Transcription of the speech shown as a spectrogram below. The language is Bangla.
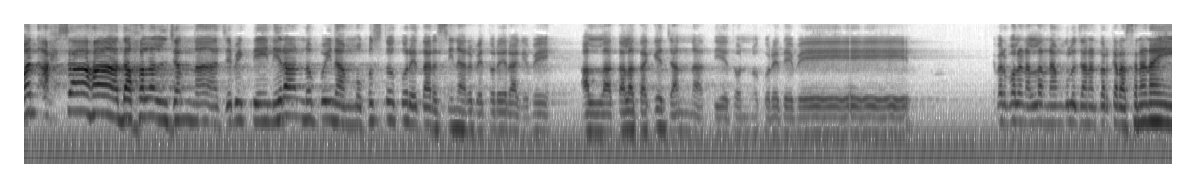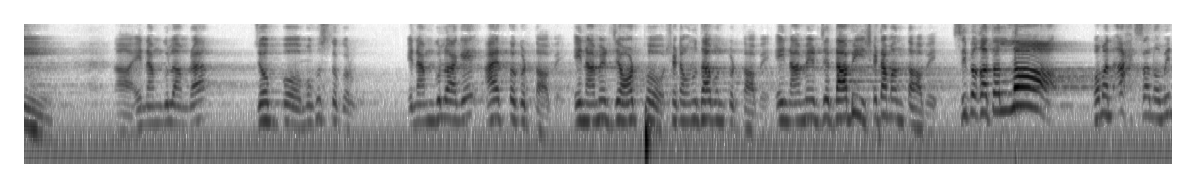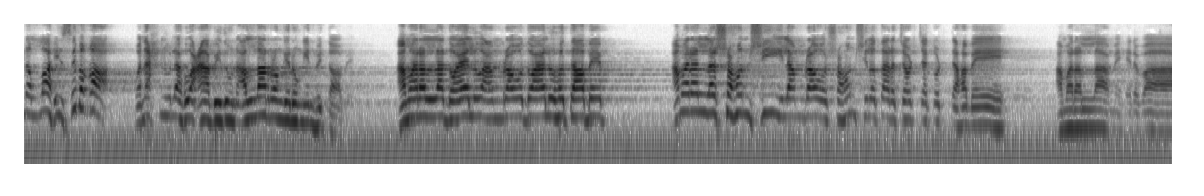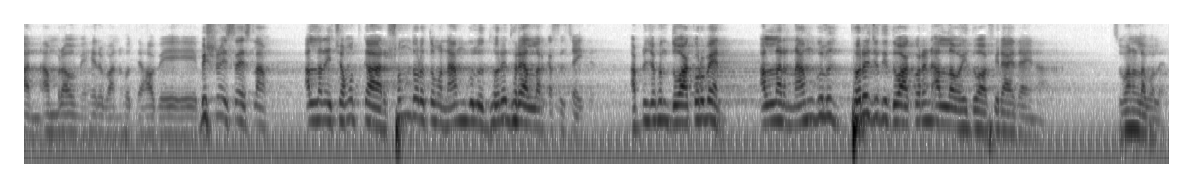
মান আহসাহা দাখালাল জান্নাহ যে ব্যক্তি এই নিরানব্বই নাম মুখস্থ করে তার সিনার ভেতরে রাখবে, আল্লাহ তালা তাকে জান্নাত দিয়ে ধন্য করে দেবে। এবার বলেন, আল্লাহর নামগুলো জানার দরকার আছে না নাই? এই নামগুলো আমরা যোগ্য, মুখস্থ করব। এই নামগুলো আগে আয়ত্ত করতে হবে। এই নামের যে অর্থ, সেটা অনুধাবন করতে হবে। এই নামের যে দাবি, সেটা মানতে হবে। সিবগাতাল্লাহ, ওমান আহসানু মিনাল্লাহি সিবগা। ওয়া নাহনু লাহু আবিদুন, আল্লাহর রঙে রঙিন হইতে হবে। আমার আল্লাহ দয়ালু, আমরাও দয়ালু হতে হবে। আমার আল্লাহ সহনশীল, আমরাও সহনশীলতার চর্চা করতে হবে। আমার আল্লাহ মেহেরবান, আমরাও মেহেরবান হতে হবে। বিষ্ণু ইসা ইসলাম, আল্লাহর এই চমৎকার, সুন্দরতম নামগুলো ধরে ধরে আল্লাহর কাছে চাইতেন। আপনি যখন দোয়া করবেন, আল্লাহর নামগুলো ধরে যদি দোয়া করেন, আল্লাহ ওই দোয়া ফিরায় দেয় না। সুবহান আল্লাহ বলেন।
